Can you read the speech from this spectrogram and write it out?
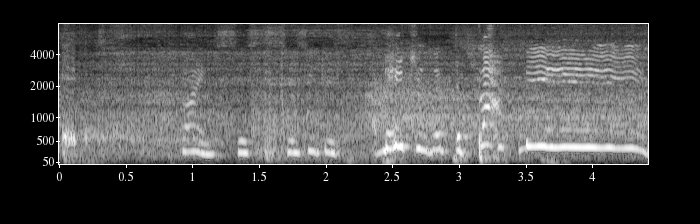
Fine, sis, sissy, just I'm hit you with the beam.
